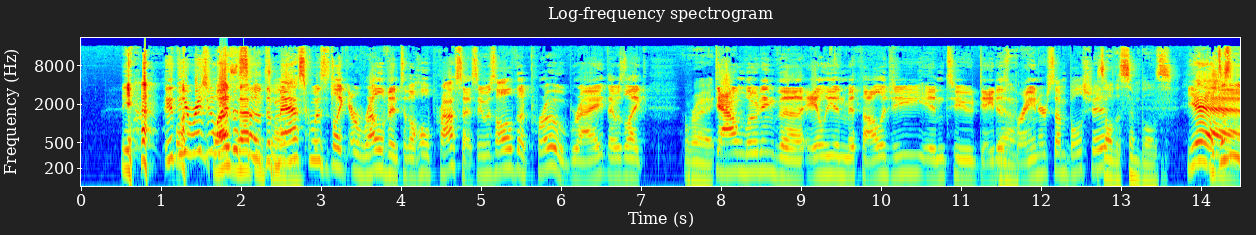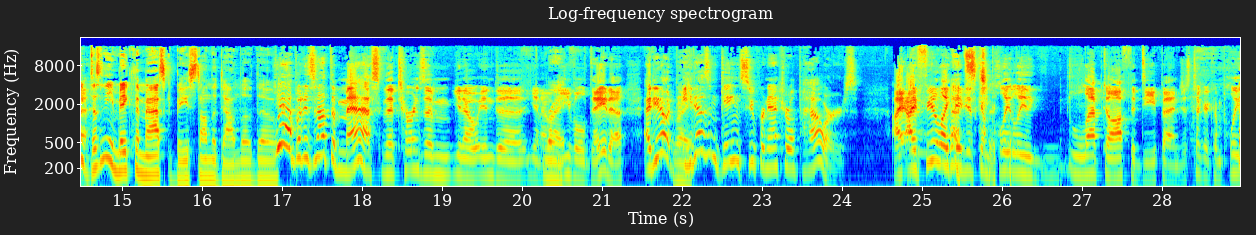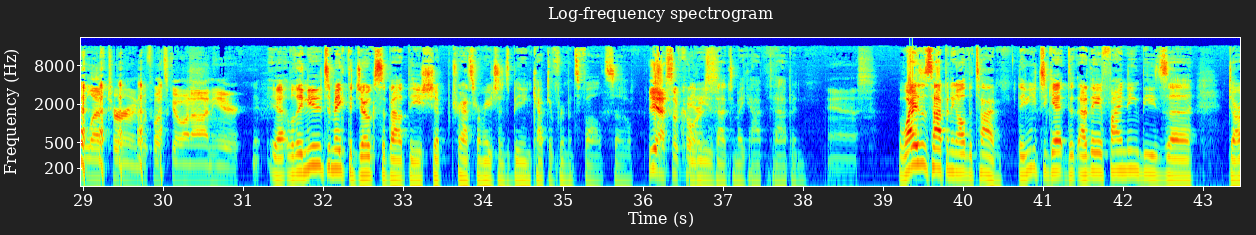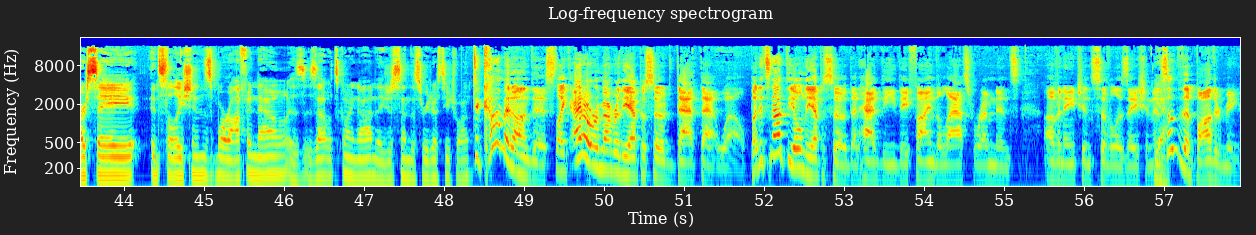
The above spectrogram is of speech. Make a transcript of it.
Yeah, In the Why- original why is it happening episode, the so mask was like irrelevant to the whole process. It was all the probe, right? That was like right. downloading the alien mythology into Data's Yeah. brain or some bullshit. It's all the symbols. yeah. Doesn't he? Doesn't he make the mask based on the download though? yeah, but it's not the mask that turns him, you know, into you know Right. evil Data. And you know. Right. he doesn't gain supernatural powers. I, I feel like they just completely leapt off the deep end, just took a complete left turn with what's going on here. Yeah, well, they needed to make the jokes about the ship transformations being Captain Freeman's fault, so Yes, of course, they needed that to make it happen. Yes. Why is this happening all the time? They need to get. Are they finding these uh, D'Arsay installations more often now? Is is that what's going on? They just send the Cerritos to each one. to comment on this, like I don't remember the episode that that well, but it's not the only episode that had the they find the last remnants of an ancient civilization. It's Yeah. something that bothered me.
